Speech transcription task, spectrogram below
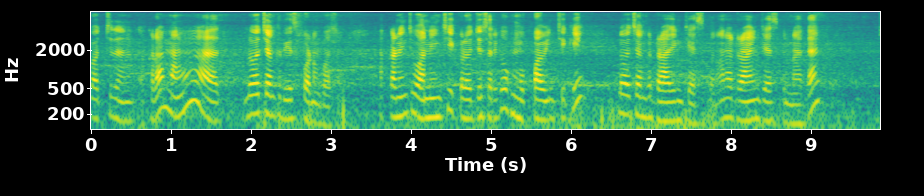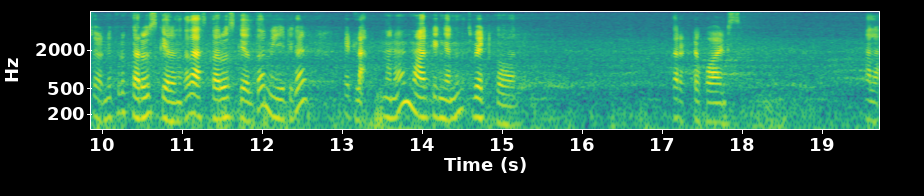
ఖర్చులు అక్కడ మనం లో చంక తీసుకోవడం కోసం. అక్కడ నుంచి వన్ ఇంచ్ ఇక్కడ వచ్చేసరికి ఒక ముప్పై ఇంచుకి లో చంక డ్రాయింగ్ చేసుకుని అలా డ్రాయింగ్ చేసుకున్నాక చూడండి ఇప్పుడు కరువు స్కేల్ ఉంది కదా ఆ కరువు స్కేల్తో నీట్గా ఇట్లా మనం మార్కింగ్ అనేది పెట్టుకోవాలి. Correct points. అలా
